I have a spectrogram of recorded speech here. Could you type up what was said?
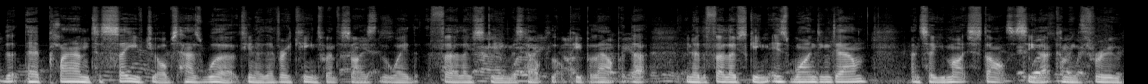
that their plan to save jobs has worked. You know, they're very keen to emphasise the way that the furlough scheme has helped a lot of people out, but that, you know, the furlough scheme is winding down. And so you might start to see that coming through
